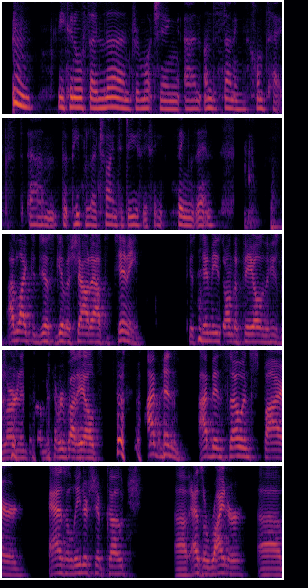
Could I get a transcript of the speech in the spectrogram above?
you can also learn from watching and understanding the context um, that people are trying to do th- things in I'd like to just give a shout out to Timmy because Timmy's on the field and he's learning from everybody else. I've been I've been so inspired as a leadership coach, uh, as a writer, uh,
